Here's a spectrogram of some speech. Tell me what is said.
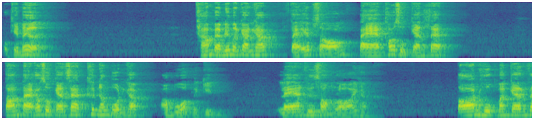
โอเคไหมเอ่ยทำแบบนี้เหมือนกันครับ แต่ F2 แตกเข้าสู่แกน Z ตอนแตกเข้าสู่แกน Z ขึ้นข้างบนครับ เอาบวกไปกิน แรงคือ200ครับ ตอนหุบมาแกน Z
